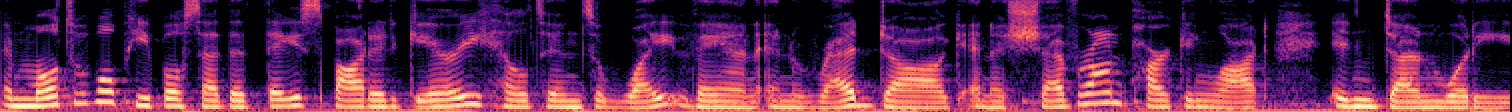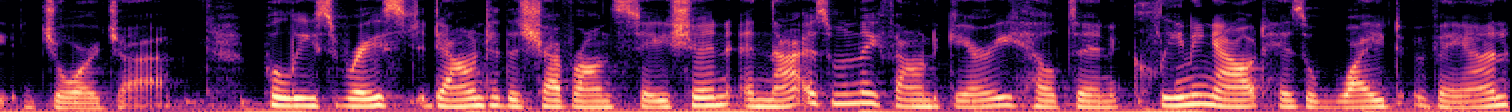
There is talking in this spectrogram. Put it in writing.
and multiple people said that they spotted Gary Hilton Hilton's white van and red dog in a Chevron parking lot in Dunwoody, Georgia. Police raced down to the Chevron station, and that is when they found Gary Hilton cleaning out his white van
